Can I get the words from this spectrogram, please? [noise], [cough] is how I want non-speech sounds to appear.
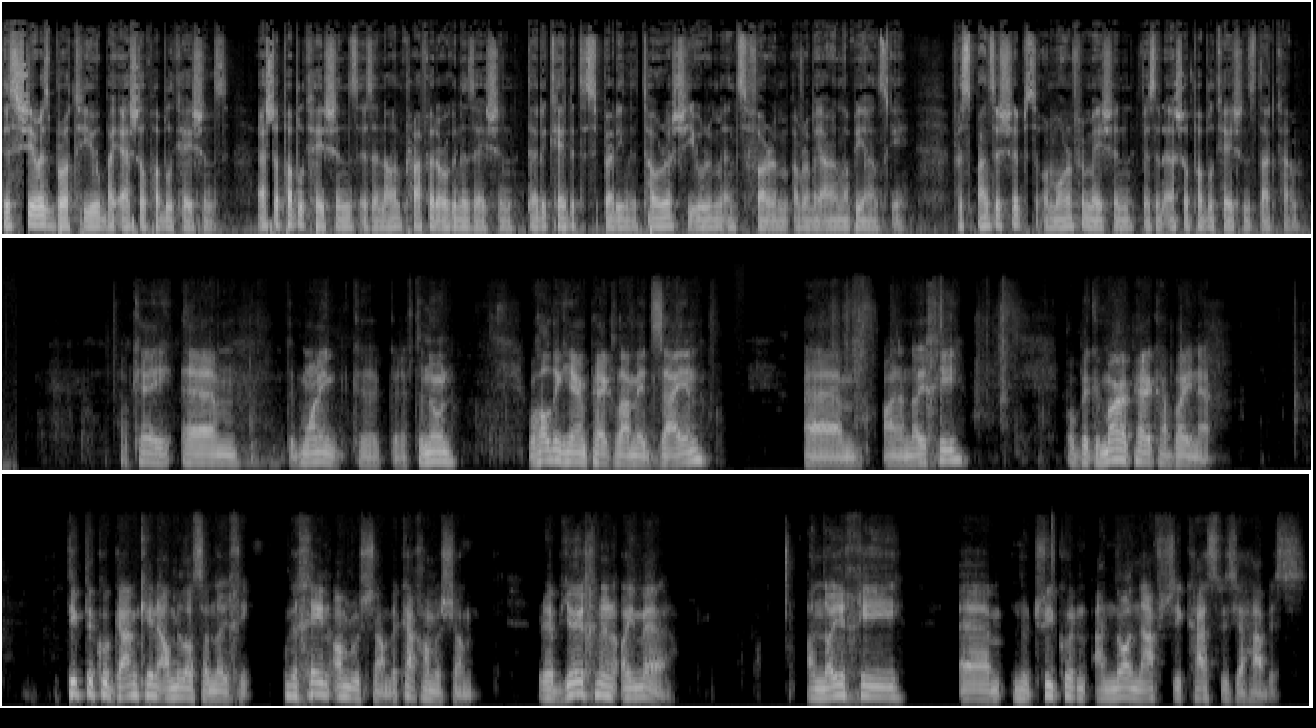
This year is brought to you by Eshel Publications. Eshel Publications is a non-profit organization dedicated to spreading the Torah, Shiurim, and Sefarim of Rabbi Aaron Lopiansky. For sponsorships or more information, visit eshelpublications.com. Okay, um, good morning, good, good, afternoon. We're holding here in Perik Lamed Zion um, on Anoichi, or Gemara Perik Habayne. Tiktiku Gamkin al Anoichi the amru sham, the amru sham. Reb Yochanan oimer, anoichi nutrikun ano nafshi kasvis yahavis.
